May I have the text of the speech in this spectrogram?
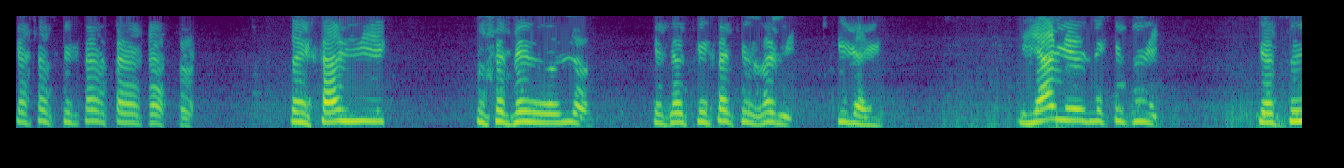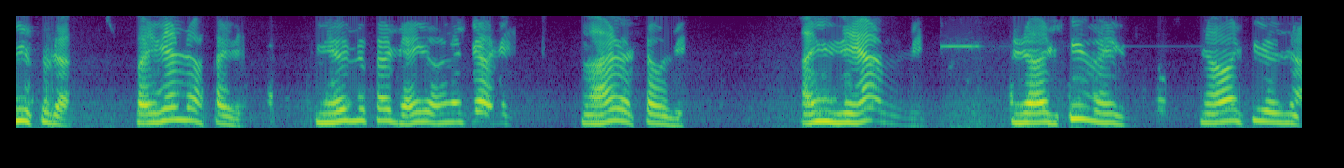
त्याचा स्वीकार करायचा असतो. पण काल मी कुठंतरी बोललो. त्याच्यावर टीकाची भरली ती झाली या निवडणुकीत तुम्ही किंवा तुम्ही सुद्धा पहिल्यांदा पाहिजे निवडणुका जाहीर होण्याच्या आधी महाराष्ट्रामध्ये आणि बिहारमध्ये राजकीय बहीण नावाची योजना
